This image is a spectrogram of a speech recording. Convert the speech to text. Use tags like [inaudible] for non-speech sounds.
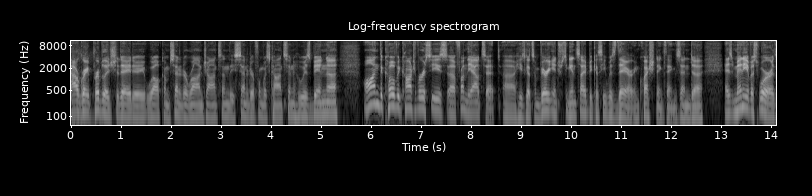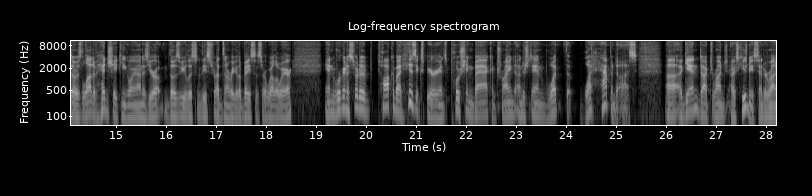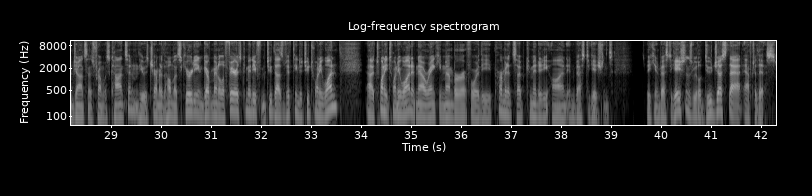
Our great privilege today to welcome Senator Ron Johnson, the senator from Wisconsin, who has been uh, on the COVID controversies uh, from the outset. Uh, he's got some very interesting insight because he was there and questioning things. And uh, as many of us were, there was a lot of head shaking going on, as you're, those of you who listen to these threads on a regular basis are well aware. And we're going to sort of talk about his experience pushing back and trying to understand what the what happened to us. Uh, again, Dr. Ron, uh, excuse me, Senator Ron Johnson is from Wisconsin. He was chairman of the Homeland Security and Governmental Affairs Committee from 2015 to 2021, uh, 2021, and now ranking member for the Permanent Subcommittee on Investigations. Speaking of investigations, we will do just that after this.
